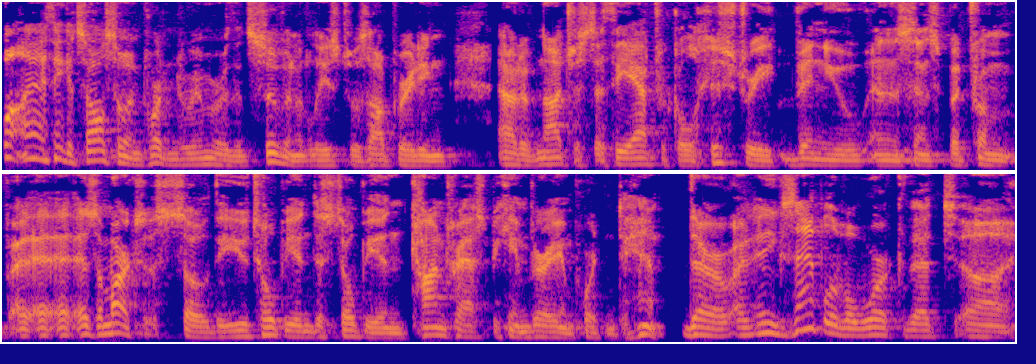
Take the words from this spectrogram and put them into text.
Well, I think it's also important to remember that Suvin, at least, was operating out of not just a theatrical history venue in a sense, but from as a Marxist. So the utopian dystopian contrast became very important to him. There, an example of a work that uh,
